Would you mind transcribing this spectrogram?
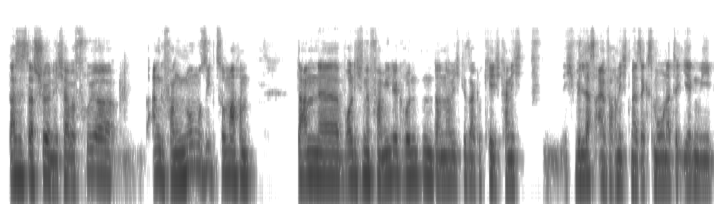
Das ist das Schöne. Ich habe früher angefangen, nur Musik zu machen. Dann äh, wollte ich eine Familie gründen. Dann habe ich gesagt, okay, ich kann nicht, ich will das einfach nicht mehr sechs Monate irgendwie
